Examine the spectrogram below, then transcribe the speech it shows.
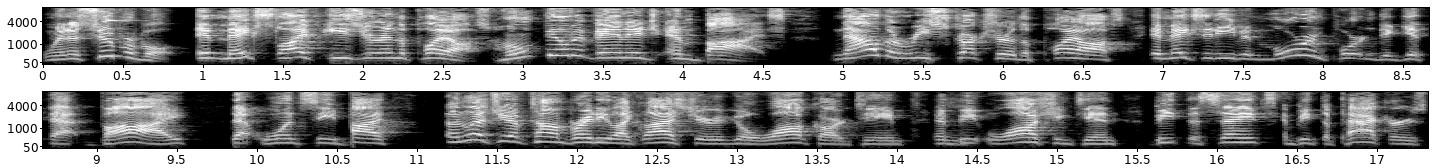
win a Super Bowl. It makes life easier in the playoffs. Home field advantage and buys. Now the restructure of the playoffs, it makes it even more important to get that buy, that one seed buy, unless you have Tom Brady like last year, you go wild card team and mm. beat Washington, beat the Saints, and beat the Packers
